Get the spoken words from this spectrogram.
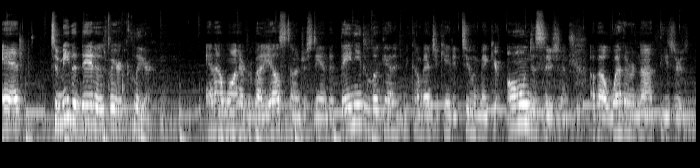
And to me, the data is very clear. And I want everybody else to understand that they need to look at it and become educated too and make your own decision about whether or not these are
